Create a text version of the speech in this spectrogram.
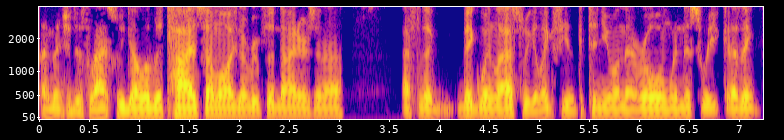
I mentioned this last week, got a little bit of ties. So I'm always going to root for the Niners. And uh, after the big win last week, I'd like to see them continue on that roll and win this week. I think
